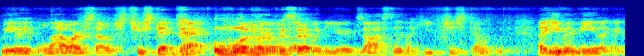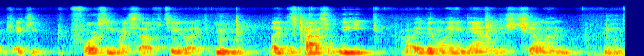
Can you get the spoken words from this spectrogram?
we allow ourselves to step back. know? 100%. Like when you're exhausted, like you just don't. Like even me, like I, I keep forcing myself to like Mhm. like this past week, I've been laying down just chilling, Mhm.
